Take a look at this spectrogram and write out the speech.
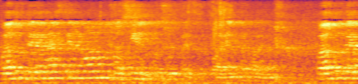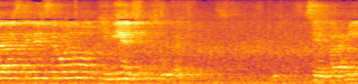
¿Cuánto te ganaste en el bono? 200, súper, 40 para mí. ¿Cuánto te ganaste en ese bono? 500, súper. 100 para mí.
